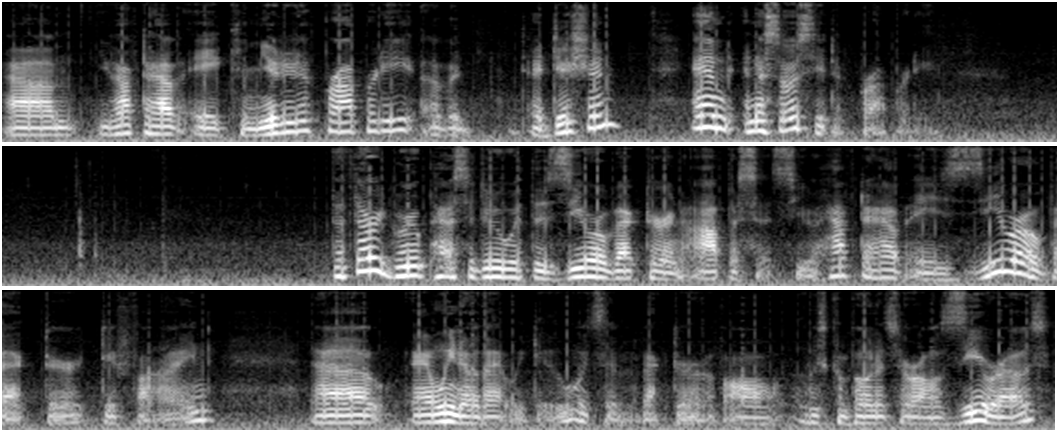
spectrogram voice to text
Um, you have to have a commutative property of ad addition and an associative property. The third group has to do with the zero vector and opposites. You have to have a zero vector defined, uh, and we know that we do. It's a vector of all whose components are all zeros.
